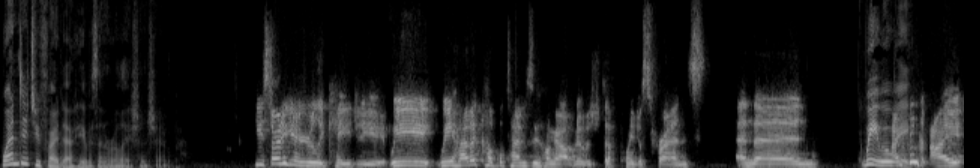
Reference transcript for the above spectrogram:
when did you find out he was in a relationship? He started getting really cagey. We we had a couple times we hung out and it was definitely just friends. And then Wait, wait, wait. I think I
